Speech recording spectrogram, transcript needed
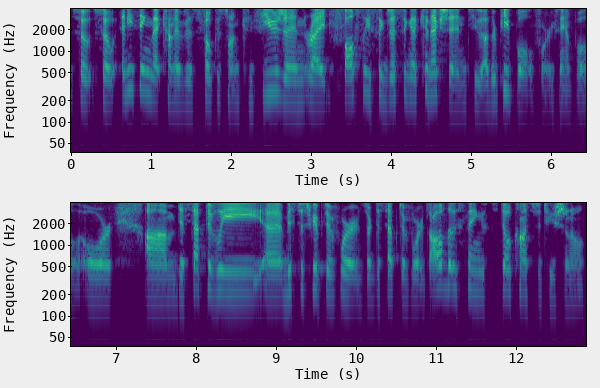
so, so anything that kind of is focused on confusion, right? Falsely suggesting a connection to other people, for example, or um, deceptively uh, misdescriptive words or deceptive words, all of those things still constitutional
